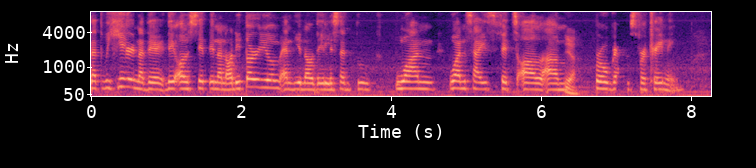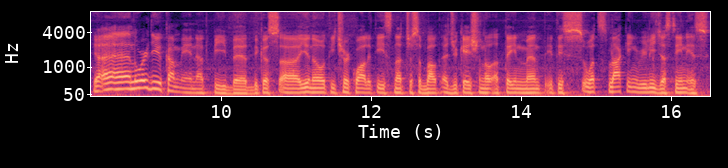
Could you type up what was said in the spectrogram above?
that we hear na they they all sit in an auditorium and you know they listen to one one size fits all um, Yeah. programs for training Yeah, and where do you come in at PBED? Because uh, you know, teacher quality is not just about educational attainment. It is what's lacking really, Justine, is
